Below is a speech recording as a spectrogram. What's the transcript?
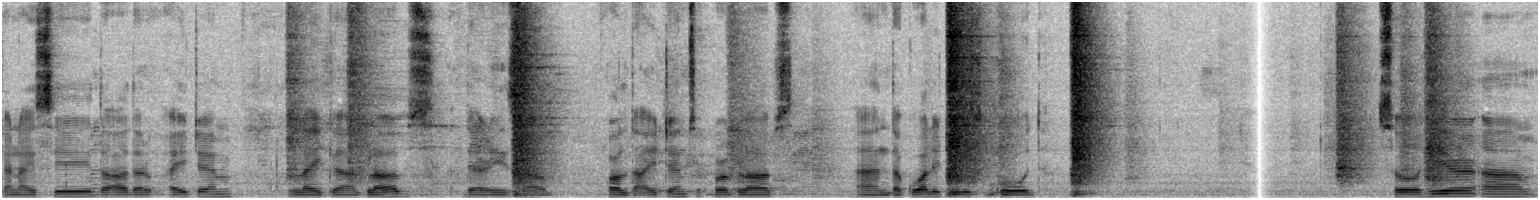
can i see the other item like uh, gloves there is uh, all the items for gloves and the quality is good. So here um,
